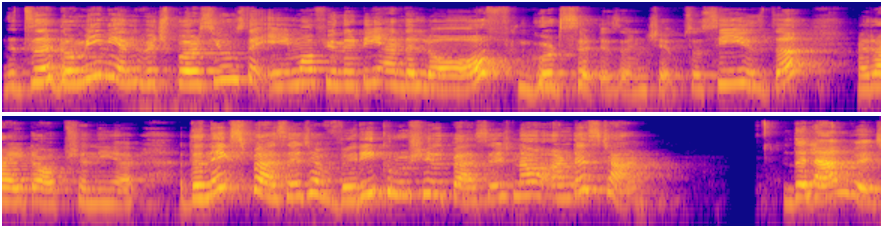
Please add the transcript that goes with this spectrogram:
it's the dominion which pursues the aim of unity and the law of good citizenship. So C is the right option here. The next passage, a very crucial passage. Now understand the language.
